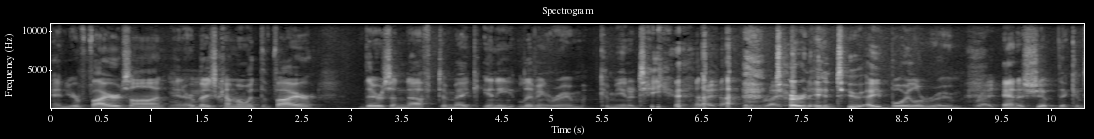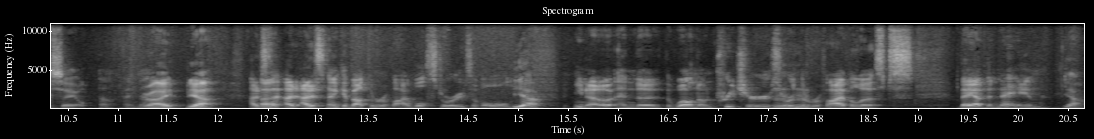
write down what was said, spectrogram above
and your fire's on and everybody's coming with the fire, there's enough to make any living room community Right, right. turn into a boiler room Right. and a ship that can sail. Oh. Right? Yeah. I just, Uh, I just think about the revival stories of old. Yeah. You know, and the, the well known preachers or the mm-hmm. revivalists, they have the name. Yeah.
